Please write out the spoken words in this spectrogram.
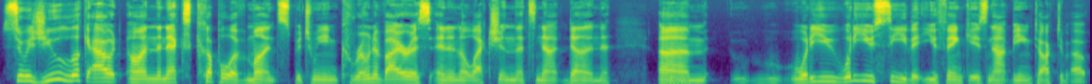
So, as you look out on the next couple of months between coronavirus and an election that's not done, um, what do you what do you see that you think is not being talked about?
